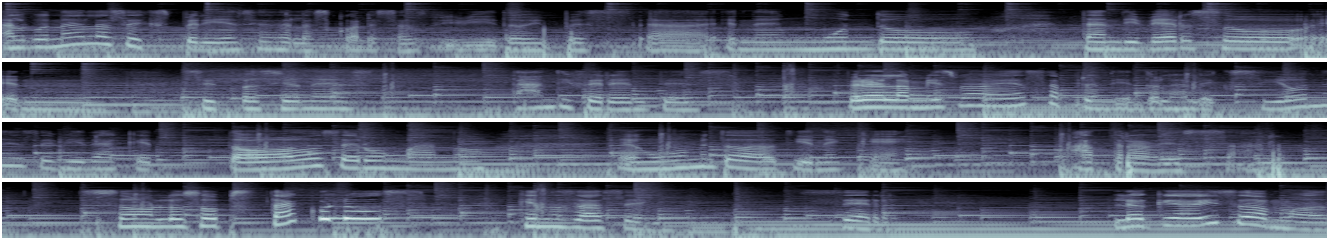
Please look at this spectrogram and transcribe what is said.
algunas de las experiencias de las cuales has vivido y pues uh, en un mundo tan diverso, en situaciones diferentes, pero a la misma vez aprendiendo las lecciones de vida que todo ser humano en un momento dado tiene que atravesar. Son los obstáculos que nos hacen ser lo que hoy somos.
